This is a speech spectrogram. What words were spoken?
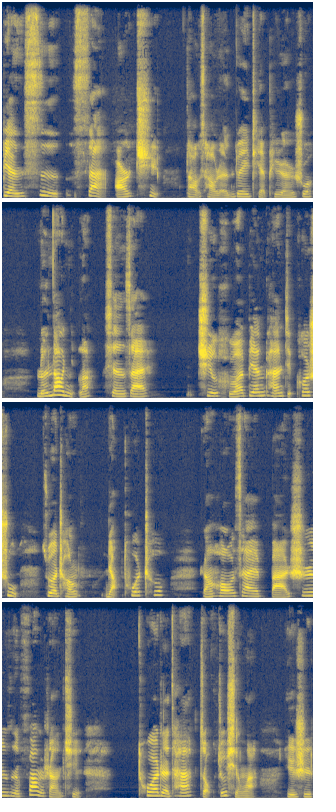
便四散而去。稻草人对铁皮人说：“轮到你了，现在去河边砍几棵树，做成两拖车，然后再把狮子放上去，拖着它走就行了。”于是，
